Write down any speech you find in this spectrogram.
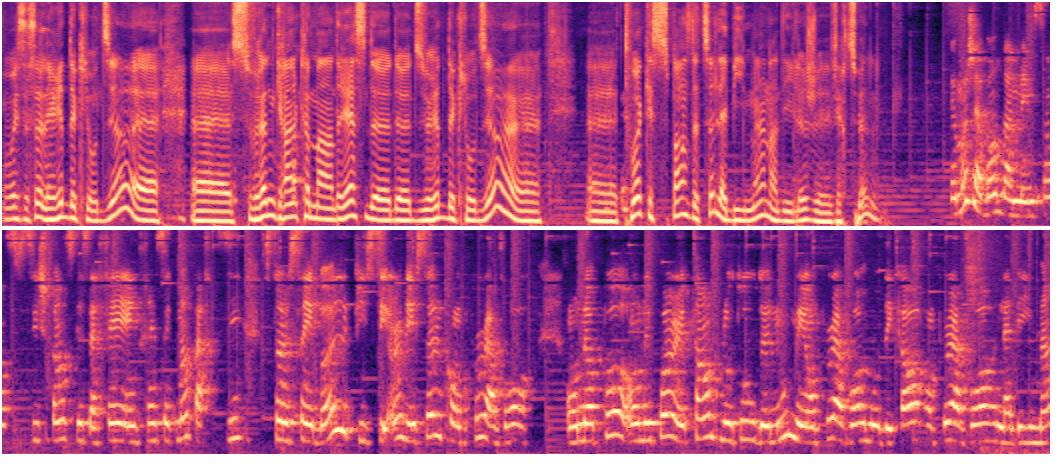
Oui, c'est ça, le rite de Claudia. Euh, euh, souveraine grande commandresse de, du rite de Claudia. toi, qu'est-ce que tu penses de ça, l'habillement dans des loges virtuelles? Mais moi, j'abonde dans le même sens aussi. Je pense que ça fait intrinsèquement partie. C'est un symbole, puis c'est un des seuls qu'on peut avoir. On n'a pas, on n'est pas un temple autour de nous, mais on peut avoir nos décors, on peut avoir l'habillement.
